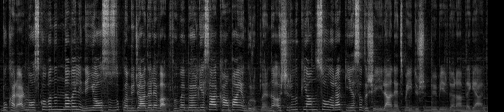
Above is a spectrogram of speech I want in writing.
Bu karar Moskova'nın Navalny'nin Yolsuzlukla Mücadele Vakfı ve bölgesel kampanya gruplarını aşırılık yanlısı olarak yasa dışı ilan etmeyi düşündüğü bir dönemde geldi.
